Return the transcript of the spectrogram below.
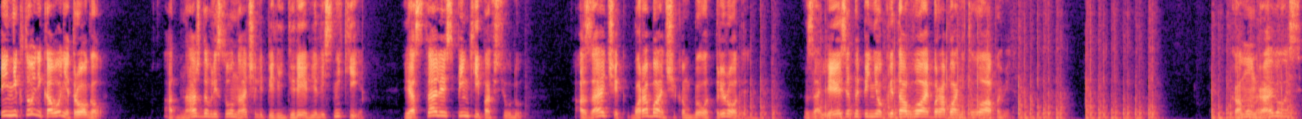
И никто никого не трогал. Однажды в лесу начали пилить деревья лесники, и остались пеньки повсюду. А зайчик барабанщиком был от природы. Залезет на пенек и давай барабанить лапами. Кому нравилось,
